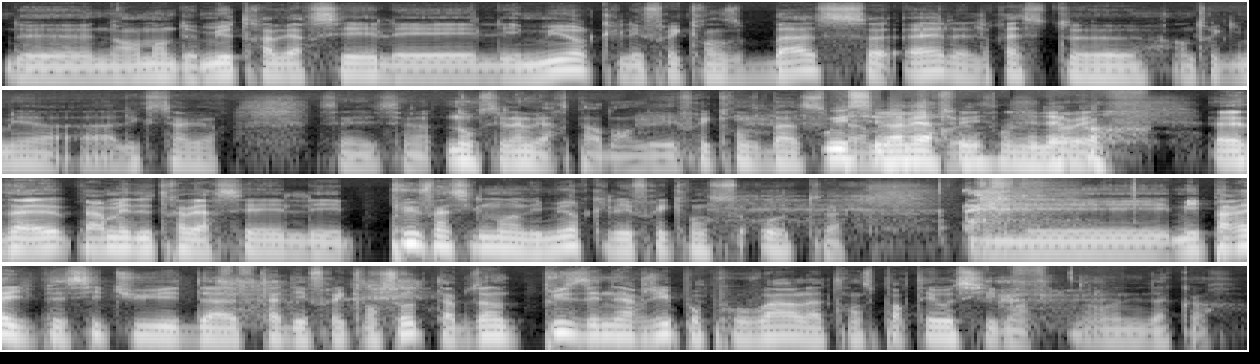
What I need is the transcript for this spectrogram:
de, normalement, de mieux traverser les, les murs que les fréquences basses, elles, elles restent, euh, entre guillemets, à, à l'extérieur. C'est, c'est un- Non, c'est l'inverse, pardon. Les fréquences basses. oui, c'est de l'inverse, oui, on est Ah ouais. d'accord. euh, ça permet de traverser les, plus facilement les murs que les fréquences hautes. Mais, mais pareil, si tu as, des fréquences hautes, tu as besoin de plus d'énergie pour pouvoir la transporter aussi loin. On est d'accord.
